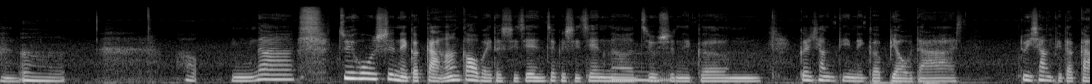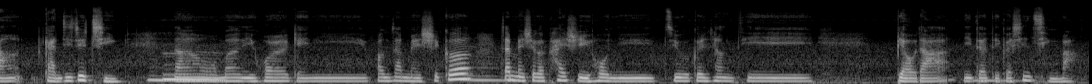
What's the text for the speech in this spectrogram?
嗯。嗯，嗯，那最后是那个感恩告白的时间，这个时间呢，嗯。就是那个嗯跟上帝那个表达对上帝的感感激之情。嗯。那我们一会儿给你放赞美诗歌，赞美诗歌开始以后，你就跟上帝表达你的这个心情吧，嗯，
